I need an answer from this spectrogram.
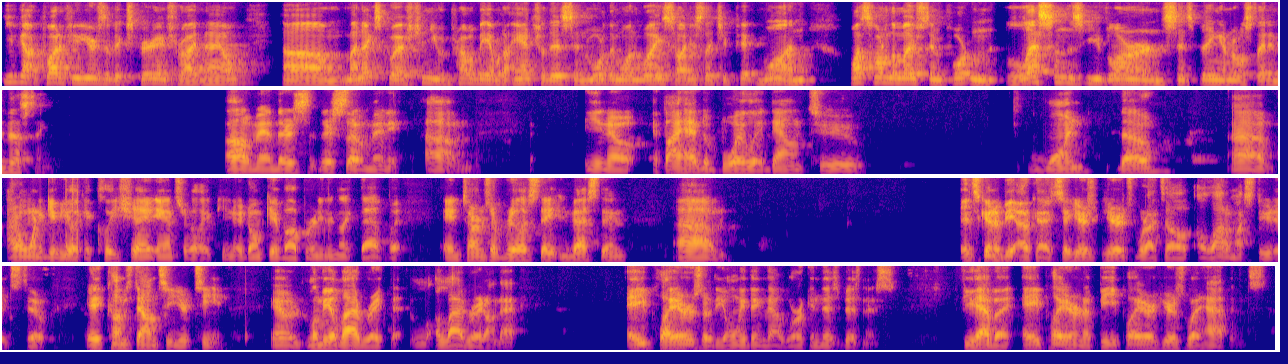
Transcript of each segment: You've got quite a few years of experience right now. Um, my next question, you would probably be able to answer this in more than one way, so I just let you pick one. What's one of the most important lessons you've learned since being in real estate investing? Oh man, there's there's so many. Um, you know, if I had to boil it down to one, though, um, I don't want to give you like a cliche answer, like you know, don't give up or anything like that. But in terms of real estate investing, um, it's going to be okay. So here's here's what I tell a lot of my students too. It comes down to your team. And let me elaborate that elaborate on that. A players are the only thing that work in this business. If you have a A player and a B player, here's what happens.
